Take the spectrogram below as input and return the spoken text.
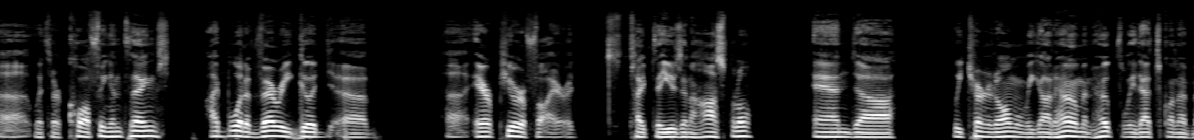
uh, with her coughing and things, I bought a very good uh, uh, air purifier, it's type they use in a hospital, and uh, we turn it on when we got home, and hopefully that's going to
